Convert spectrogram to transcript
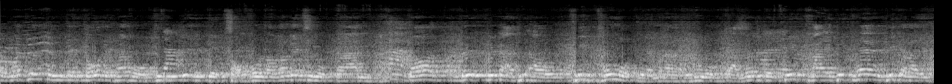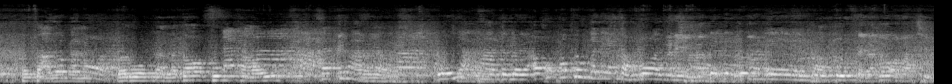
แบบว่าเครื่องปรุงเต็มโต๊ะเลยครับผมทีนี้เด็กๆสองคนเราก็เล่นสนุกกันค่ะก็ด้วยด้วยการที่เอาพริกทั้งหมดเนี่ยมารวมกันไม่ว่าจะเป็นพริกไทยพริกแห้งพริกอะไรต่างๆมารวมกันหมดมารวมกันแล้วก็คลุกเคล้าแซ่บที่มาโอ้ยอยากทานจังเลยเอาเขาเขาปรุงกันเองสองคนปรุงกันเองครับเด็กๆปรุงกันเองปรุงเสร็จแล้วก็เอามาชิม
